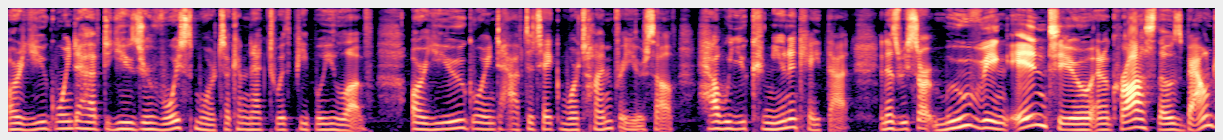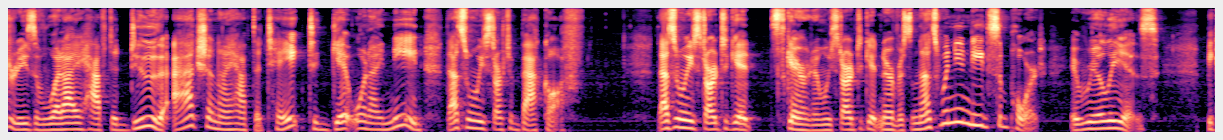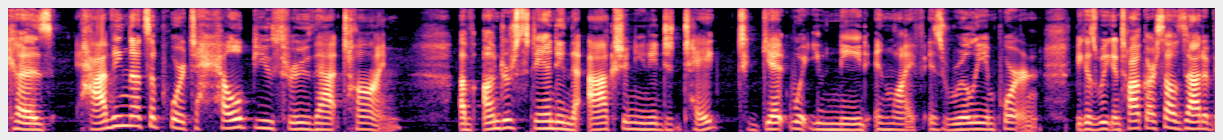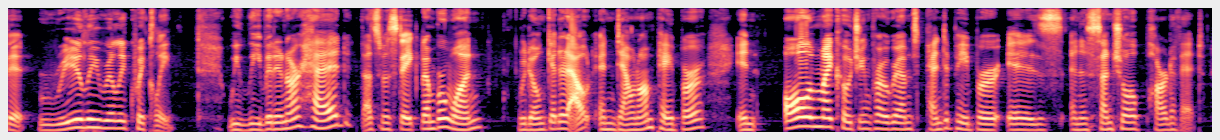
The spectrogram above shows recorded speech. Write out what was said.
Are you going to have to use your voice more to connect with people you love? Are you going to have to take more time for yourself? How will you communicate that? And as we start moving into and across those boundaries of what I have to do, the action I have to take to get what I need, that's when we start to back off. That's when we start to get scared and we start to get nervous. And that's when you need support. It really is. Because having that support to help you through that time of understanding the action you need to take to get what you need in life is really important because we can talk ourselves out of it really, really quickly. We leave it in our head. That's mistake number one. We don't get it out and down on paper. In all of my coaching programs, pen to paper is an essential part of it.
